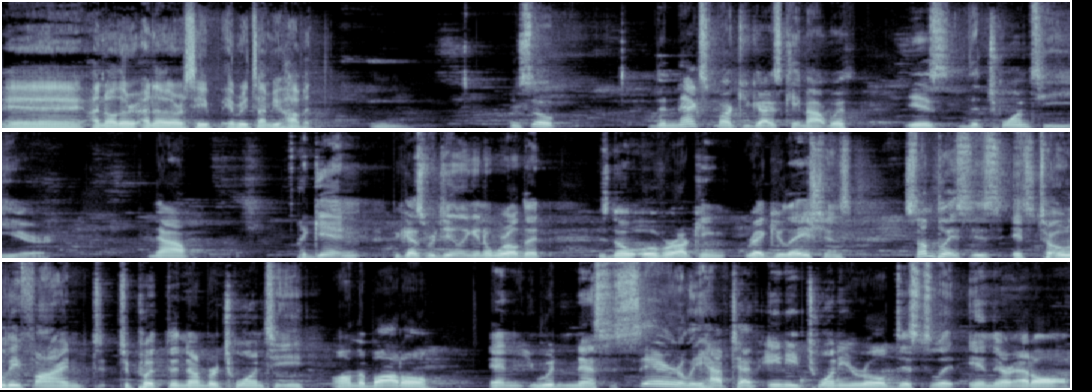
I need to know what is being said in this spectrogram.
uh, another another sip every time you have it. And so the next mark you guys came out with is the 20 year. Now, again, because we're dealing in a world that is no overarching regulations, some places it's totally fine t- to put the number 20 on the bottle and you wouldn't necessarily have to have any 20 year old distillate in there at all.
